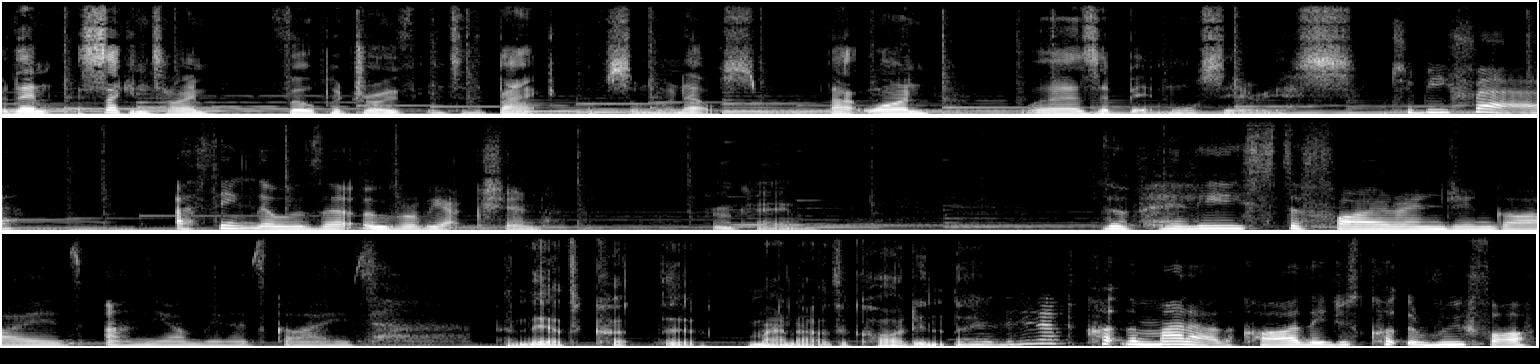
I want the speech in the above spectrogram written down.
But then, a second time, Philpa drove into the back of someone else. That one was a bit more serious. To be fair, I think there was an overreaction. Who came? The police, the fire engine guys, and the ambulance guys. And they had to cut the man out of the car, didn't they? No, they? they didn't have to cut the man out of the car, they just cut the roof off.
